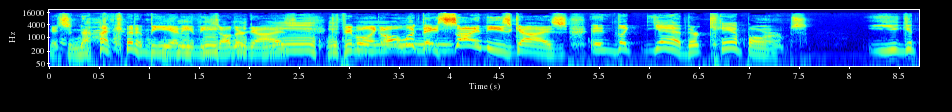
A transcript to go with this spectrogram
It's not going to be any of these other guys because people are like, "Oh, look, they signed these guys." And like, yeah, they're camp arms. You get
